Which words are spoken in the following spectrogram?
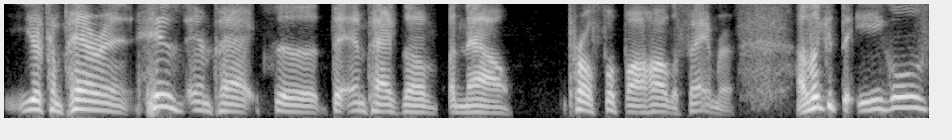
you're comparing his impact to the impact of a now pro football Hall of Famer. I look at the Eagles,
